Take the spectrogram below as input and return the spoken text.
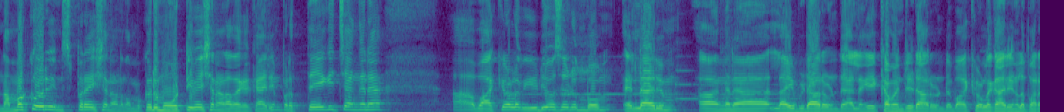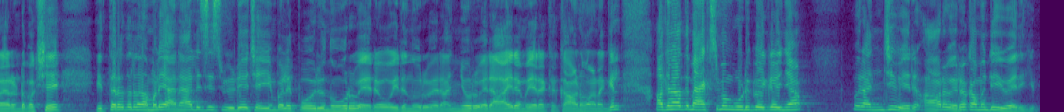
നമുക്കൊരു ഇൻസ്പിറേഷനാണ് നമുക്കൊരു മോട്ടിവേഷനാണ് അതൊക്കെ കാര്യം പ്രത്യേകിച്ച് അങ്ങനെ ബാക്കിയുള്ള വീഡിയോസ് ഇടുമ്പം എല്ലാവരും അങ്ങനെ ലൈവ് ഇടാറുണ്ട് അല്ലെങ്കിൽ കമന്റ് ഇടാറുണ്ട് ബാക്കിയുള്ള കാര്യങ്ങൾ പറയാറുണ്ട്. പക്ഷേ ഇത്തരത്തിൽ നമ്മൾ ഈ അനാലിസിസ് വീഡിയോ ചെയ്യുമ്പോൾ ഇപ്പോൾ ഒരു നൂറ് പേരോ ഇരുന്നൂറ് പേരോ അഞ്ഞൂറ് പേരോ ആയിരം പേരൊക്കെ കാണുവാണെങ്കിൽ അതിനകത്ത് മാക്സിമം കൂടി പോയി കഴിഞ്ഞാൽ ഒരു അഞ്ച് പേര് ആറ് പേരോ കമന്റ് ചെയ്യുമായിരിക്കും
